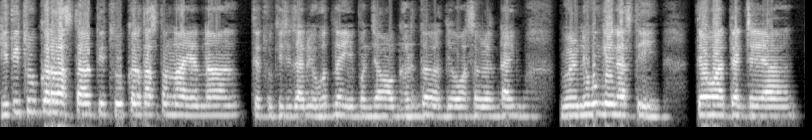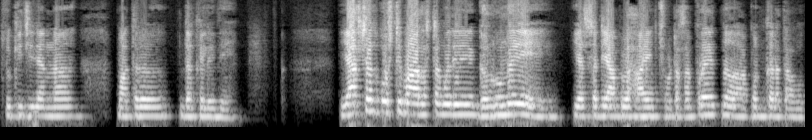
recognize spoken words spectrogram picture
ही ती चूक करत असतात ती चूक करत असताना यांना त्या चुकीची जाणीव होत नाही. पण जेव्हा घडतं जेव्हा सगळं टाइम वेळ निघून गेली असती तेव्हा त्यांच्या या चुकीची त्यांना मात्र दखल येते. या अशाच गोष्टी महाराष्ट्रामध्ये घडू नये यासाठी आपला हा एक छोटासा प्रयत्न आपण करत आहोत.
